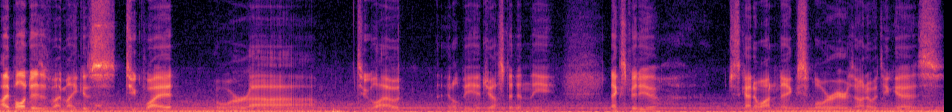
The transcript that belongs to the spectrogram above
I apologize if my mic is too quiet or uh, too loud. It'll be adjusted in the next video. Just kind of wanted to explore Arizona with you guys.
